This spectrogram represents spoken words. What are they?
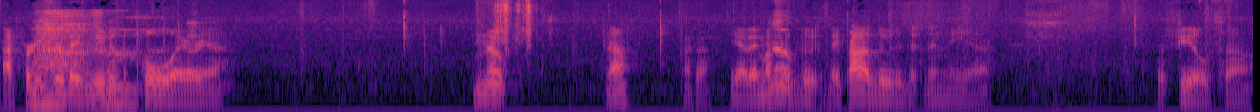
I'm pretty sure they looted the pool area. Nope. No? Okay. Yeah, they must Nope. have looted. They probably looted it in the uh, the field. So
